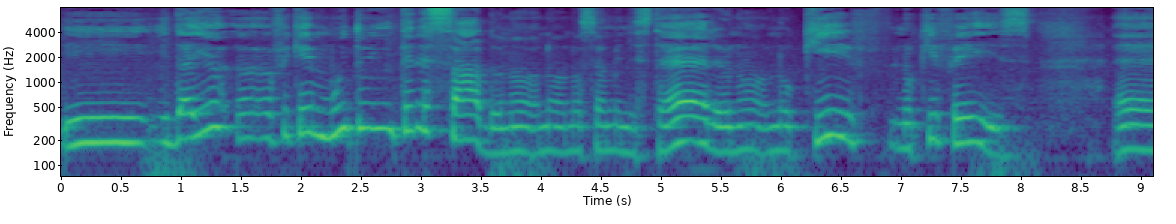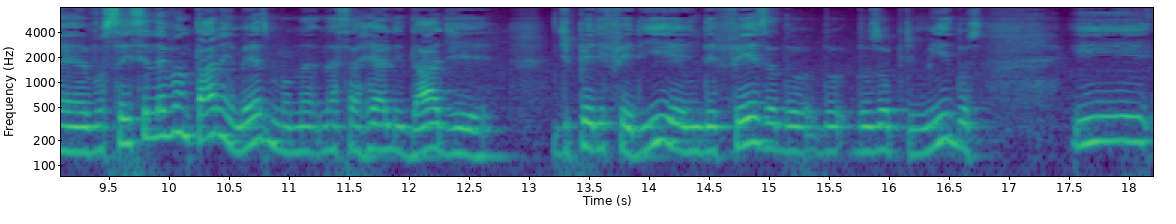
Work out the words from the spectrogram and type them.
e, e daí eu, eu fiquei muito interessado no, no, no, seu ministério, no, no, que, no que fez é, vocês se levantarem mesmo né, nessa realidade de periferia, em defesa do, do, dos oprimidos. E,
